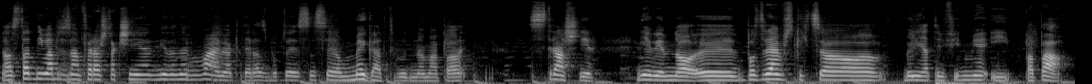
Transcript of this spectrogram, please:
na ostatniej mapce z Amfera aż tak się nie, nie denerwowałem jak teraz, bo to jest na serio mega trudna mapa, strasznie, nie wiem, no, yy, pozdrawiam wszystkich, co byli na tym filmie i pa pa.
